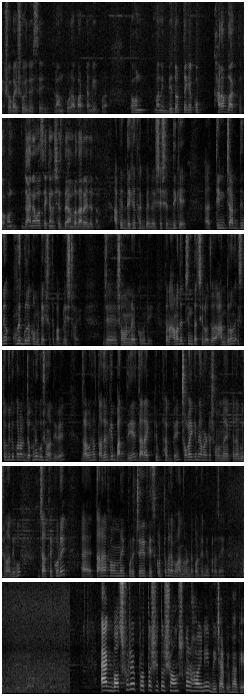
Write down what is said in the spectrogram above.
একশো বাই শহীদ হয়েছে রামপুরা বাড্ডা মিরপুরা। তখন মানে ভেতর থেকে খুব খারাপ লাগতো। তখন জায়নামাজ এখানে শেষ দেয় আমরা দাঁড়িয়ে যেতাম। আপনি দেখে থাকবেন ওই শেষের দিকে তিন চার দিনে অনেকগুলো কমিটি একসাথে পাবলিশড হয়, যে সমন্বয় কমিটি। তখন আমাদের চিন্তা ছিল যে আন্দোলন স্থগিত করার যখনই ঘোষণা দিবে, যারা ঘোষণা তাদেরকে বাদ দিয়ে যারা অ্যাক্টিভ থাকবে, সবাইকে নিয়ে আমরা একটা সমন্বয় প্যানেল ঘোষণা দিব, যাতে করে তারা সমন্বয় পরিচয়ে ফেস করতে পারে এবং আন্দোলনটা কন্টিনিউ করা যায়। এক বছরে প্রত্যাশিত সংস্কার হয়নি বিচার বিভাগে।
